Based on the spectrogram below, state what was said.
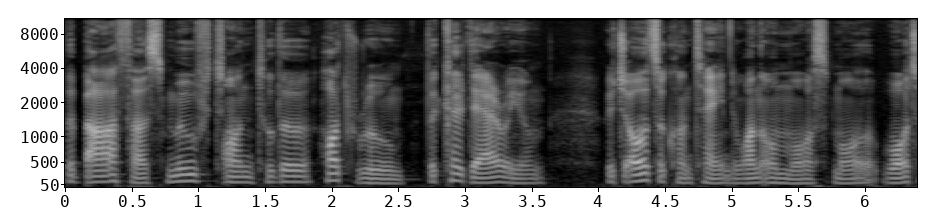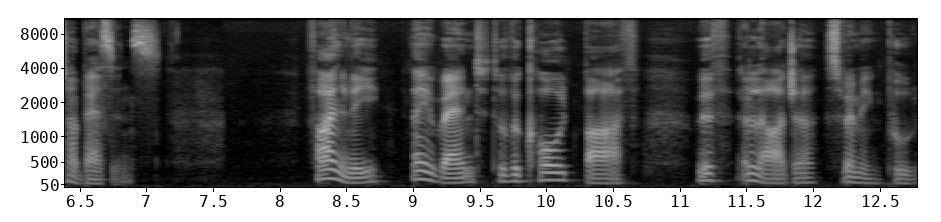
the bathers moved on to the hot room, the Caldarium, which also contained one or more small water basins. Finally, they went to the cold bath with a larger swimming pool.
